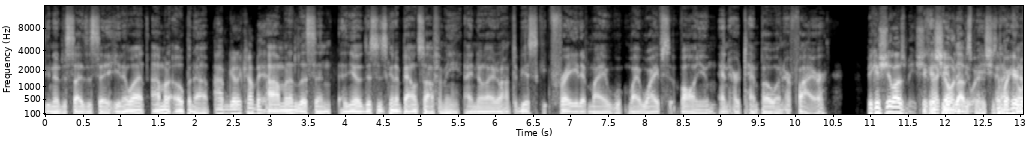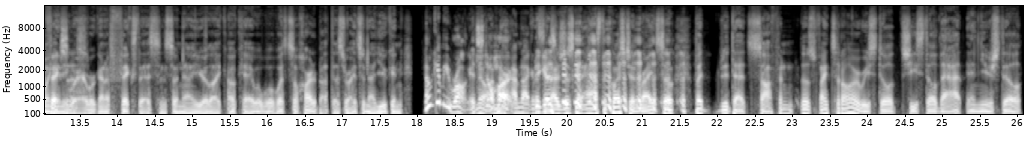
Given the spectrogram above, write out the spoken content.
you know, decides to say, you know what? I'm going to open up. I'm going to come in. I'm going to listen. And, you know, this is going to bounce off of me. I know I don't have to be afraid of my my wife's volume and her tempo and her fire because she loves me. She's because she loves anywhere. me. She's and not we're here going to fix anywhere. This. We're going to fix this. And so now you're like, okay, well, what's so hard about this, right? So now you can. Don't get me wrong. It's no, still I'm hard. Not, I'm not going to say. I was just going to ask the question, right? So, but did that soften those fights at all? Or are we still? She's still that, and you're still.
